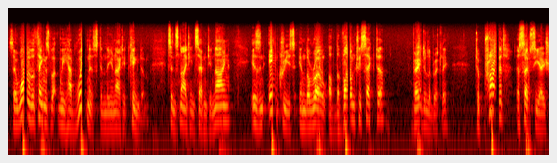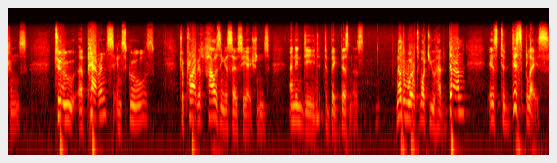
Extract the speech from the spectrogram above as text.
So, one of the things that we have witnessed in the United Kingdom since 1979 is an increase in the role of the voluntary sector, very deliberately, to private associations, to uh, parents in schools, to private housing associations, and indeed to big business. In other words, what you have done is to displace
